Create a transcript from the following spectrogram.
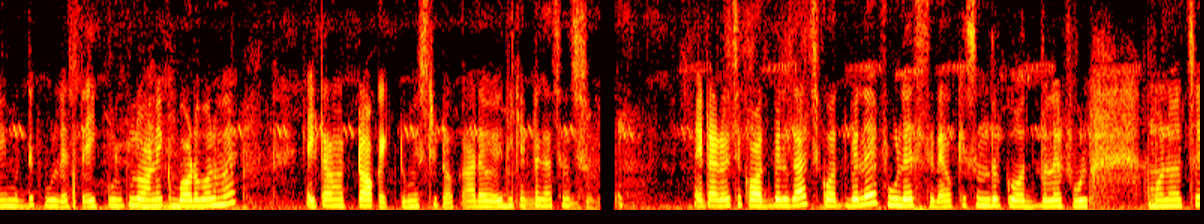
এই মধ্যে কুল এসছে। এই কুলগুলো অনেক বড় বড় হয় এইটা টক একটু, মিষ্টি টক। আর ওইদিকে একটা গাছ আছে। এটা রয়েছে কদবেল গাছ, কদবেলে ফুল এসছে। দেখো কি সুন্দর কদবেলের ফুল। মনে হচ্ছে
